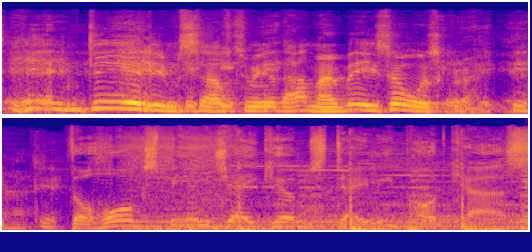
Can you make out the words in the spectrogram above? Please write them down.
he endeared himself to me at that moment. He's always great. Yeah. The Hawksbee and Jacobs Daily Podcast. It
